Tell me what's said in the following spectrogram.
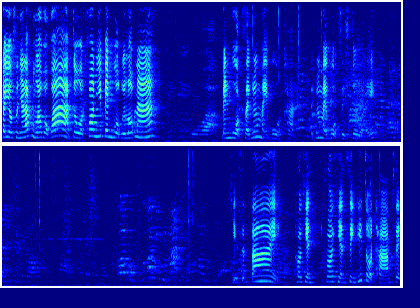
ประโยคสัญลักษณ์ของเราบอกว่าโจทย์ข้อนี้เป็นบวกหรือลบนะ เป็นบวกใส่เครื่องหมายบวกค่ะ ใส่เครื่องหมายบวกสวยๆเขีดเส้นใต้ พอเขียนพอเขียนสิ่งที่โจทย์ถามเสร็จ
